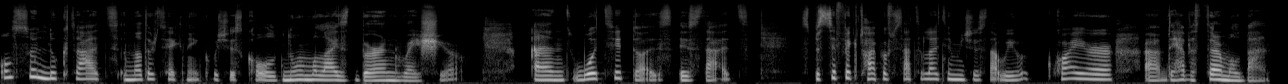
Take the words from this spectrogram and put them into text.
also looked at another technique which is called normalized burn ratio. And what it does is that specific type of satellite images that we acquire, um, they have a thermal band.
